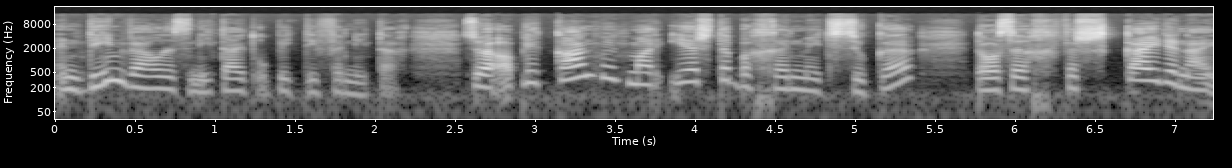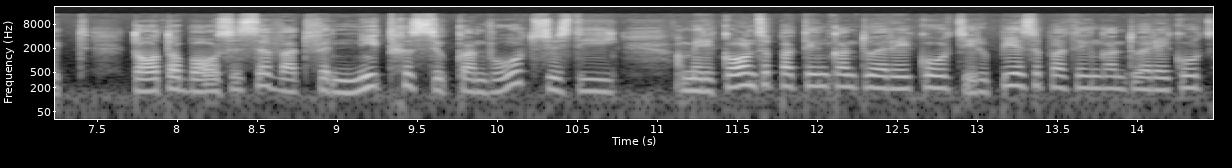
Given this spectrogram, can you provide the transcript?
Indien wel is nie tyd objektief vernietig. So 'n applikant moet maar eers te begin met soeke. Daar's 'n verskeidenheid databasisse wat verniet gesoek kan word, soos die Amerikaanse patentkantoor rekords, Europese patentkantoor rekords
